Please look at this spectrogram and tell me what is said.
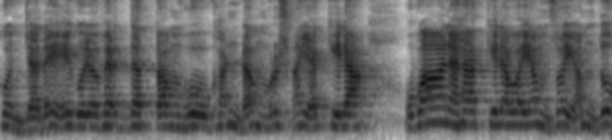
ഭുഞ്ചതേ ഗുരുഭിർദത്തം ഭൂഖണ്ഡം വൃഷ്ണയ കില ഉപാനഃ കില വയം സ്വയം തു.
